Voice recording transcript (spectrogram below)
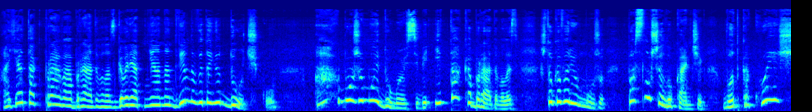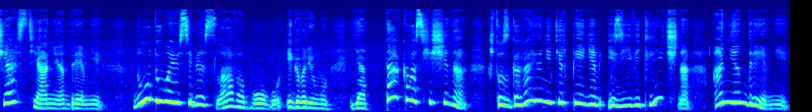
А я так право обрадовалась. Говорят, мне Анна Андреевна выдают дочку. Ах, боже мой, думаю себе, и так обрадовалась, что говорю мужу, послушай, Луканчик, вот какое счастье Анне Андреевне. Ну, думаю себе, слава Богу, и говорю ему, я так восхищена, что сгораю нетерпением изъявить лично Анне Андреевне.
